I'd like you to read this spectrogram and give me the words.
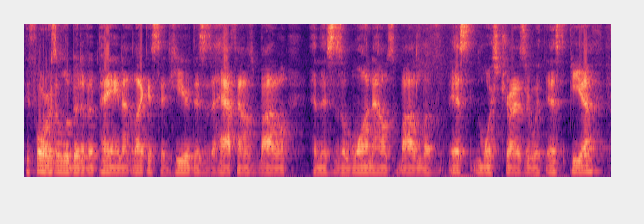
before it was a little bit of a pain. Like I said, here this is a half ounce bottle, and this is a one ounce bottle of S moisturizer with SPF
